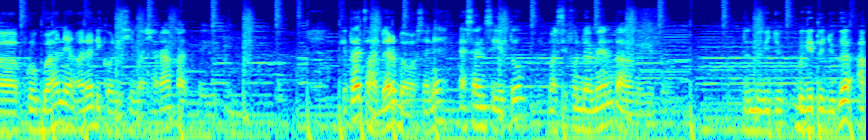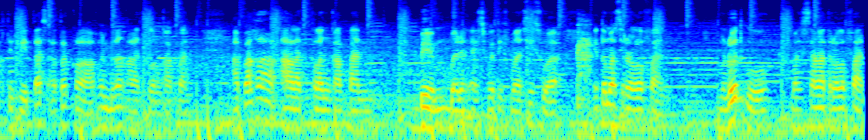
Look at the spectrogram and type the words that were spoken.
uh, perubahan yang ada di kondisi masyarakat kayak gitu. Kita sadar bahwasannya esensi itu masih fundamental kayak gitu. Dan begitu, juga aktivitas atau kalau Alvan bilang alat kelengkapan. Apakah alat kelengkapan BEM Badan Eksekutif Mahasiswa itu masih relevan? Menurutku masih sangat relevan.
